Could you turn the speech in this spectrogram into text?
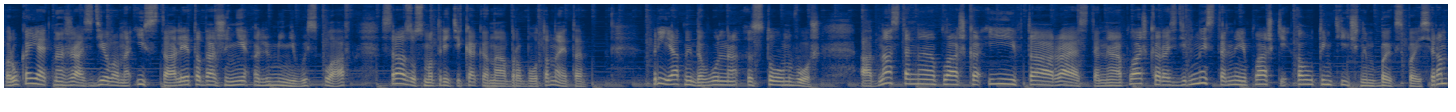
Рукоять ножа сделана из стали, это даже не алюминиевый сплав. Сразу смотрите, как она обработана. Это приятный довольно Stone Wash. Одна стальная плашка и вторая стальная плашка разделены стальные плашки аутентичным бэкспейсером.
